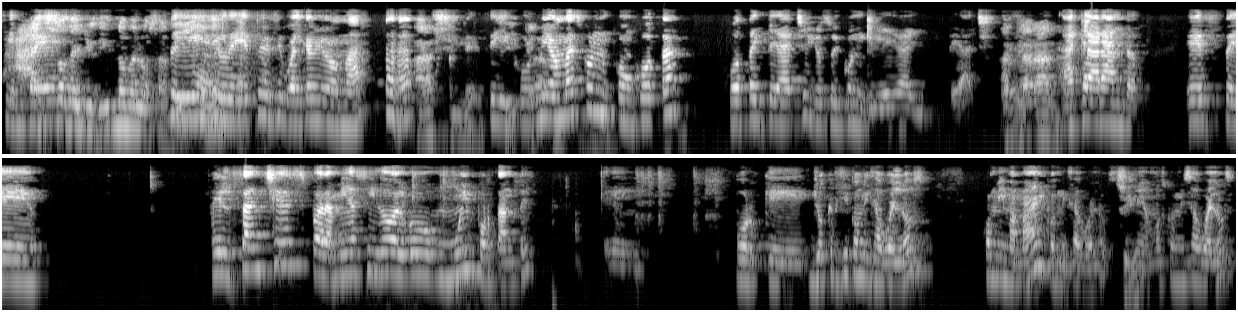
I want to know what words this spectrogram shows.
Siempre... Ah, eso de Judith no me lo sabía. Sí, ¿eh? Judith es igual que mi mamá. Ah, sí. Sí, con- claro. mi mamá es con, con J, J y TH, yo soy con Y y TH. Aclarando. Aclarando. Este, el Sánchez para mí ha sido algo muy importante, eh, porque yo crecí con mis abuelos, con mi mamá y con mis abuelos, Sí. vivíamos con mis abuelos,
